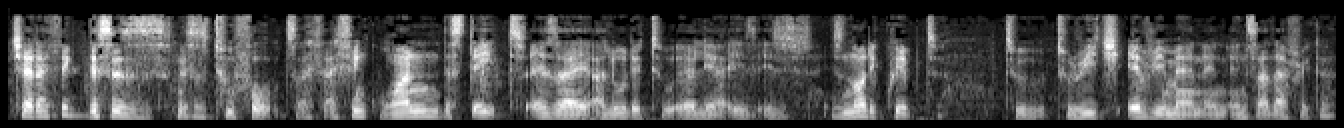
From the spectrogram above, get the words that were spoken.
Chad, I think this is this is twofold. I, th- I, think one, the state, as I alluded to earlier, is is, is not equipped to to reach every man in, in South Africa,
